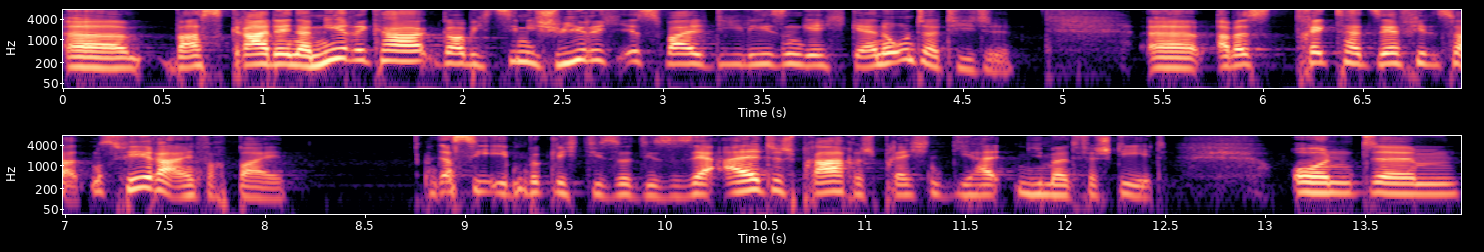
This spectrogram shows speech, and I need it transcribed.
Ähm, was gerade in Amerika, glaube ich, ziemlich schwierig ist, weil die lesen gerne Untertitel. Äh, aber es trägt halt sehr viel zur Atmosphäre einfach bei. Dass sie eben wirklich diese, diese sehr alte Sprache sprechen, die halt niemand versteht. Und ähm,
